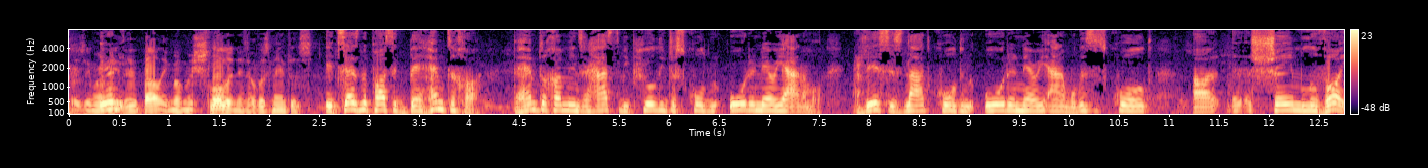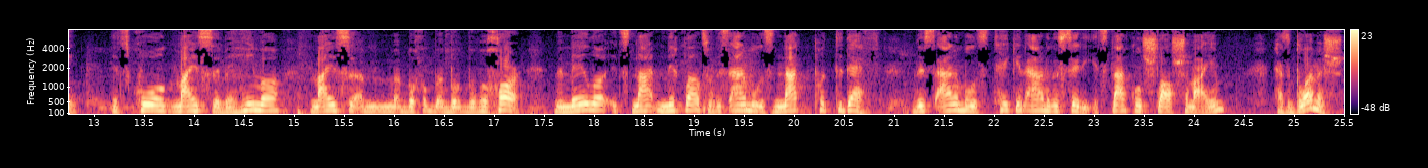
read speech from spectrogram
Was ich meine, the Bali Mum is Shlolinu. Was meant is? It says in the pasuk behemtecha. Behemtecha means it has to be purely just called an ordinary animal. This is not called an ordinary animal. This is called uh, shem levoy. It's called maisa behema, maisa bechor. Memela, it's not niklal, so this animal is not put to death. This animal is taken out of the city. It's not called shlal shemayim. Has a blemish.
